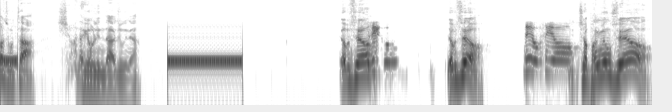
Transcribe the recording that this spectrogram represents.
아, 좋다. 시원하게 울린다, 아주 그냥. 여보세요? 여보세요? 네, 여보세요. 저 박명수예요.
